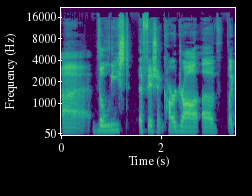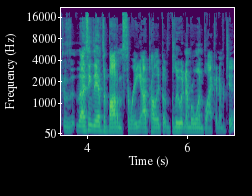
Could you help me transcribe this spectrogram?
uh the least efficient card draw of like I think they have the bottom three. I'd probably put blue at number one, black at number two.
